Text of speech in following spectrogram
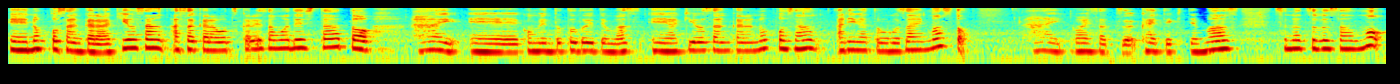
えー、のっぽさんから秋代さん、朝からお疲れ様でしたと、はい、えー、コメント届いてます。えー、秋代さんからのっぽさん、ありがとうございますと、はい、ご挨拶返ってきてます。砂粒さんも、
